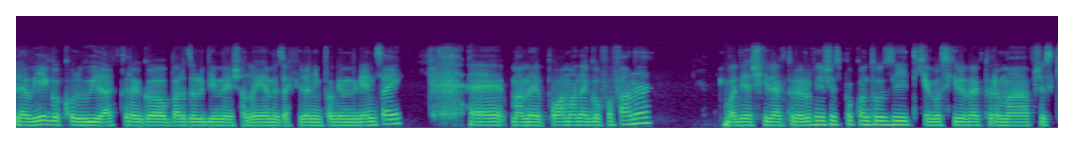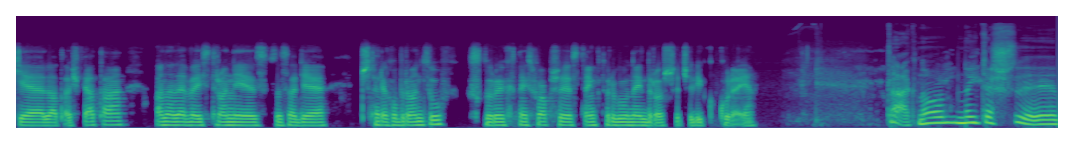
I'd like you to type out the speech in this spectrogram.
Lewiego Colwilla, którego bardzo lubimy szanujemy, za chwilę o nim powiemy więcej. E, mamy połamanego Fofanę, Badia Sila, który również jest po kontuzji, Thiago Silva, który ma wszystkie lata świata, a na lewej stronie jest w zasadzie czterech obrońców, z których najsłabszy jest ten, który był najdroższy, czyli Kukureja. Tak, no, no i też y,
